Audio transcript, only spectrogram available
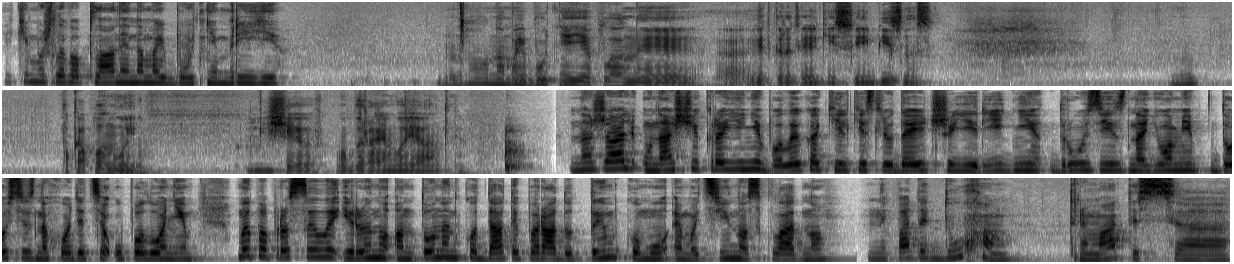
Які, можливо, плани на майбутнє, мрії? Ну, на майбутнє є плани е, відкрити якийсь свій бізнес. Ну, поки планую. Ще обираємо варіанти. На жаль, у нашій країні велика кількість людей, чиї рідні, друзі, знайомі досі знаходяться у полоні. Ми попросили Ірину Антоненко дати пораду тим, кому емоційно складно. Не падать духом, триматися,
